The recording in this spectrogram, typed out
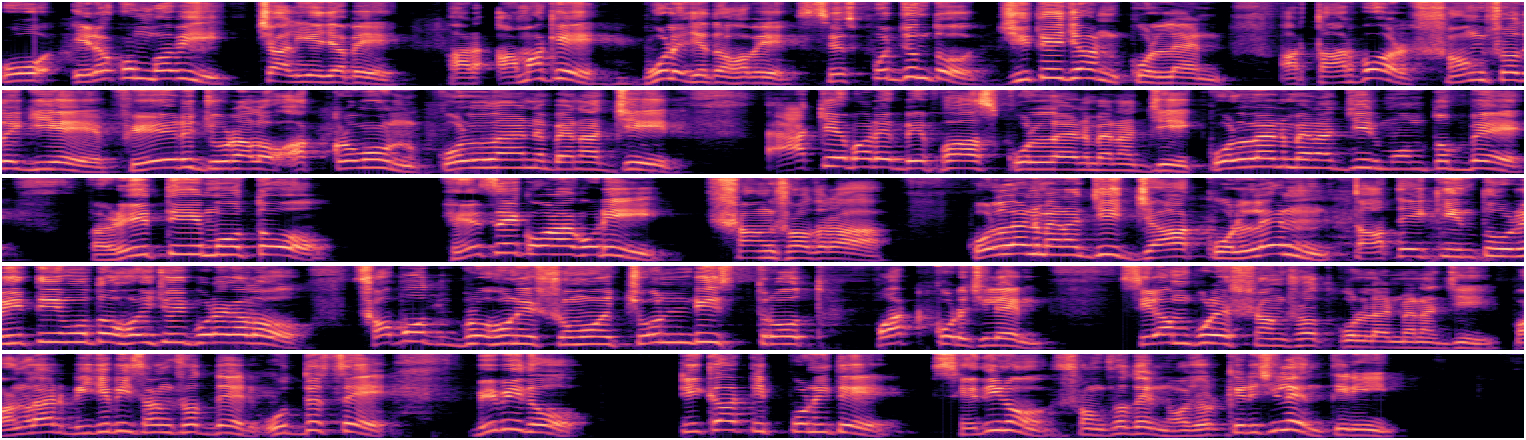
ও এরকমভাবেই চালিয়ে যাবে। আর আমাকে বলে যেতে হবে, শেষ পর্যন্ত জিতে যান কল্যাণ। আর তারপর সংসদে গিয়ে ফের জোরালো আক্রমণ কল্যাণ ব্যানার্জির। একেবারে বেফাস কল্যাণ ব্যানার্জি। কল্যাণ ব্যানার্জির মন্তব্যে রীতিমতো হেসে কড়াকড়ি সাংসদরা। কল্যাণ ব্যানার্জি যা করলেন, তাতে কিন্তু রীতিমতো হইচই পড়ে গেল। শপথ গ্রহণের সময় চণ্ডী স্ত্রোত পাঠ করেছিলেন। শ্রীরামপুরের সাংসদ কল্যাণ ব্যানার্জি। বাংলার বিজেপি সাংসদদের উদ্দেশ্যে বিবিধ টিকা টিপ্পণীতে সেদিনও সংসদের নজর কেড়েছিলেন তিনি।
